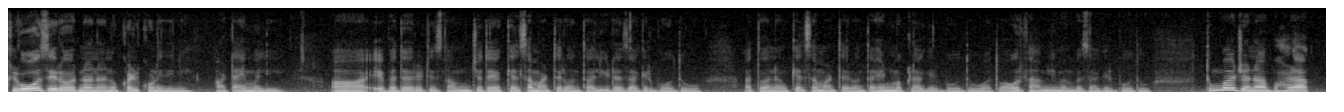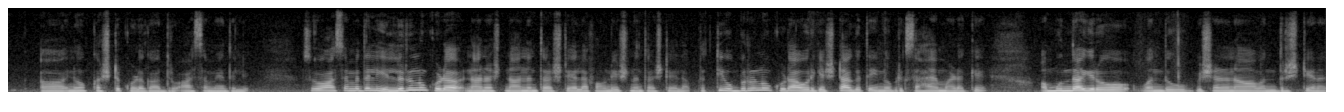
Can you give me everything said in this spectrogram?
ಕ್ಲೋಸ್ ಇರೋರನ್ನ ನಾನು ಕಳ್ಕೊಂಡಿದ್ದೀನಿ ಆ ಟೈಮಲ್ಲಿ ವೆದರ್ ಇಟ್ ಇಸ್ ನಮ್ಮ ಜೊತೆ ಕೆಲಸ ಮಾಡ್ತಿರುವಂಥ ಲೀಡರ್ಸ್ ಆಗಿರ್ಬೋದು ಅಥವಾ ನಾವು ಕೆಲಸ ಮಾಡ್ತಾ ಇರುವಂಥ ಹೆಣ್ಮಕ್ಳಾಗಿರ್ಬೋದು ಅಥವಾ ಅವ್ರ ಫ್ಯಾಮಿಲಿ ಮೆಂಬರ್ಸ್ ಆಗಿರ್ಬೋದು ತುಂಬ ಜನ ಬಹಳ ಏನೋ ಕಷ್ಟಕ್ಕೊಳಗಾದರು ಆ ಸಮಯದಲ್ಲಿ. ಸೊ ಆ ಸಮಯದಲ್ಲಿ ಎಲ್ಲರೂ ಕೂಡ ನಾನಷ್ಟು, ನಾನಂತ ಅಷ್ಟೇ ಅಲ್ಲ ಫೌಂಡೇಶನ್ ಅಂತ ಅಷ್ಟೇ ಅಲ್ಲ ಪ್ರತಿಯೊಬ್ಬರೂ ಕೂಡ ಅವ್ರಿಗೆ ಎಷ್ಟಾಗುತ್ತೆ ಇನ್ನೊಬ್ರಿಗೆ ಸಹಾಯ ಮಾಡೋಕ್ಕೆ ಮುಂದಾಗಿರೋ ಒಂದು ವಿಷಯನ, ಒಂದು ದೃಷ್ಟಿಯನ್ನು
